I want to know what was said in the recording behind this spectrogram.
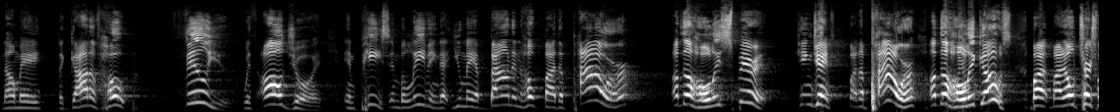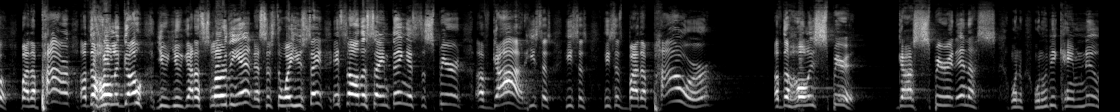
Now may the God of hope fill you with all joy and peace in believing that you may abound in hope by the power of the Holy Spirit. King James, by the power of the Holy Ghost. By, by the old church folk, by the power of the Holy Ghost. You, you got to slur the end. That's just the way you say it. It's all the same thing. It's the Spirit of God. He says, he says, he says, by the power of the Holy Spirit. God's spirit in us. When, when we became new,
